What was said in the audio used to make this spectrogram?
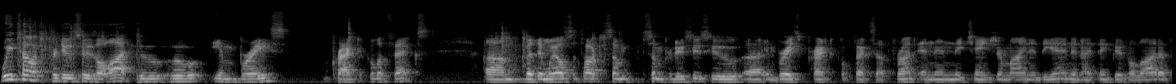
we talk to producers a lot who who embrace practical effects. Um, but then we also talk to some some producers who uh, embrace practical effects up front, and then they change their mind at the end. And I think there's a lot of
